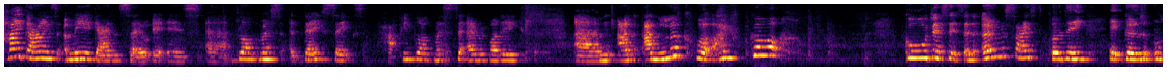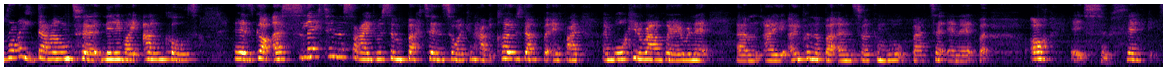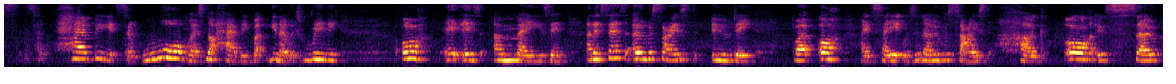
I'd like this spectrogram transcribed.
Hi guys, me again. So it is uh, Vlogmas day six. Happy Vlogmas to everybody. Um, and and look what I've got. Gorgeous. It's an oversized hoodie. It goes right down to nearly my ankles. It's got a slit in the side with some buttons so I can have it closed up. But if I am walking around wearing it, um, I open the button so I can walk better in it. But oh, it's so thick, it's so heavy, it's so warm. Well, it's not heavy, but you know, it's really, oh, it is amazing. And it says oversized Oodie, but oh, I'd say it was an oversized hug. Oh, it's so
